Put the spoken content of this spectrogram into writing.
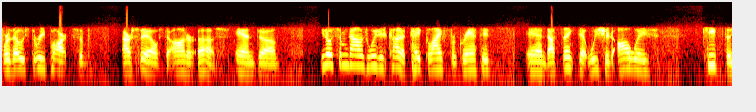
for those three parts of ourselves to honor us and. Uh, you know, sometimes we just kind of take life for granted, and I think that we should always keep the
